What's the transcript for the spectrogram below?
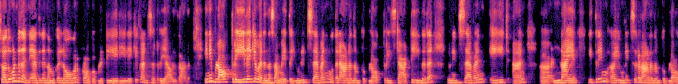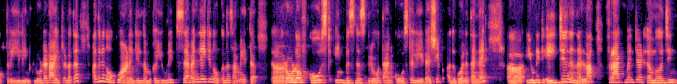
സോ അതുകൊണ്ട് തന്നെ അതിനെ നമുക്ക് ലോവർ പ്രോബബിലിറ്റി ഏരിയയിലേക്ക് കൺസിഡർ ചെയ്യാവുന്നതാണ്. ഇനി ബ്ലോക്ക് ത്രീയിലേക്ക് വരുന്ന സമയത്ത് യൂണിറ്റ് സെവൻ മുതലാണ് നമുക്ക് ബ്ലോക്ക് ത്രീ സ്റ്റാർട്ട് ചെയ്യുന്നത്. Unit seven eight and nine ഇത്രയും യൂണിറ്റ്സുകളാണ് നമുക്ക് ബ്ലോക്ക് ത്രീയിൽ ഇൻക്ലൂഡഡ് ആയിട്ടുള്ളത്. അതിൽ നോക്കുവാണെങ്കിൽ നമുക്ക് യൂണിറ്റ് സെവനിലേക്ക് നോക്കുന്ന സമയത്ത് role of cost in business growth and cost leadership അതുപോലെ തന്നെ യൂണിറ്റ് എയ്റ്റിൽ നിന്നുള്ള fragmented emerging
